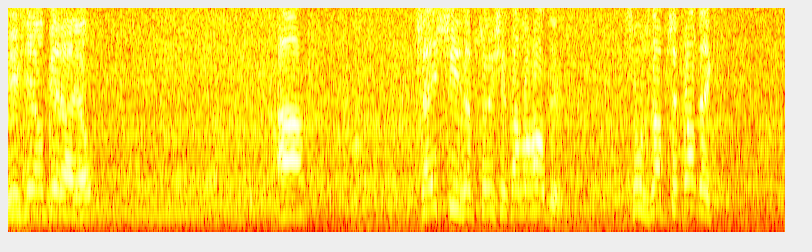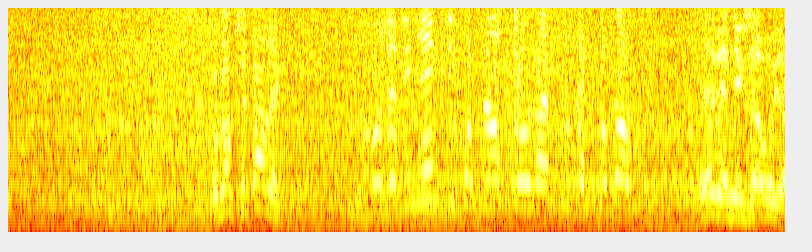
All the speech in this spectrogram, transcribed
i ich nie odbierają. A części zepsuły się samochody. Cóż za przypadek. Co za przypadek. Może wymiękli po prostu na skutek pogody. Nie wiem, niech żałują.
